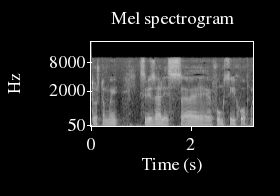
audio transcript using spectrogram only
то, что мы связали с функцией хохмы.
